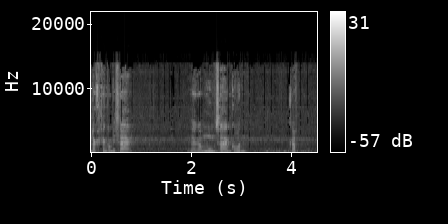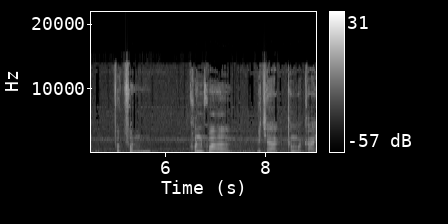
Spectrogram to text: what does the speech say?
แล้วท่านก็ไม่สร้าง แล้วก็มุ่งสร้างคนกับ ฝึกฝนค้นคว้าวิชาธรรมกาย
